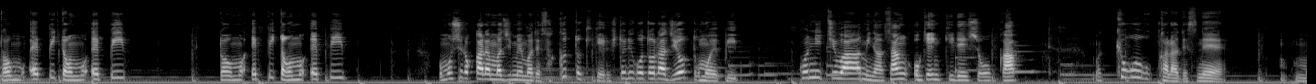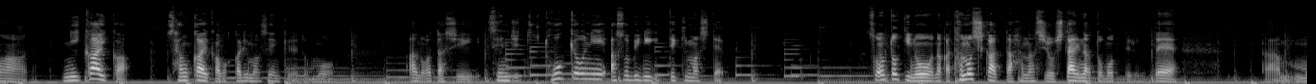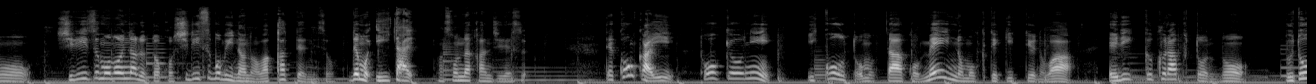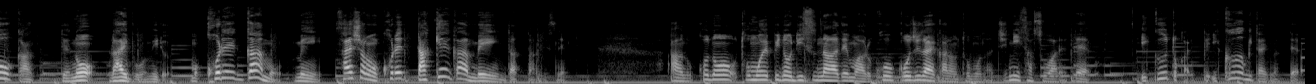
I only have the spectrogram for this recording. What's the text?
ともえぴともえぴ。ともえぴともえぴ。面白から真面目までサクッと聞ける独り言ラジオともえぴ。こんにちは。皆さんお元気でしょうか、ま今日からですね、まあ、2回か3回か分かりませんけれども、あの、私、先日東京に遊びに行ってきまして、その時のなんか楽しかった話をしたいなと思ってるので、あもう、シリーズものになるとこうシリーズボビーなのは分かってるんですよ。でも言いたい。まあ、そんな感じです。で、今回東京に行こうと思ったこうメインの目的っていうのはエリック・クラプトンの武道館でのライブを見る。もうこれがもうメイン。最初はもうこれだけがメインだったんですね。あの、このともえぴのリスナーでもある高校時代からの友達に誘われて、行くとか言って、行くみたいになって。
